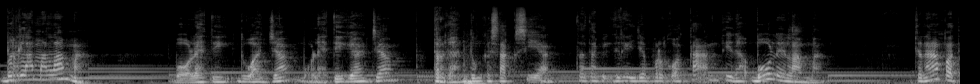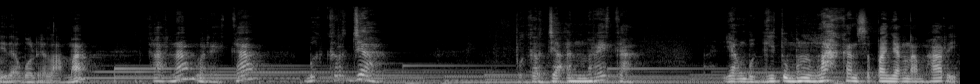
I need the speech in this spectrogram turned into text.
berlama-lama boleh dua jam, boleh tiga jam, tergantung kesaksian. Tetapi gereja perkotaan tidak boleh lama. Kenapa tidak boleh lama? Karena mereka bekerja. Pekerjaan mereka yang begitu melelahkan sepanjang enam hari.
